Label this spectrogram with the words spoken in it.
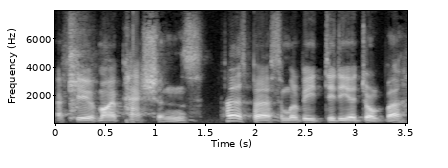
a few of my passions. First person will be Didier Drogba.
